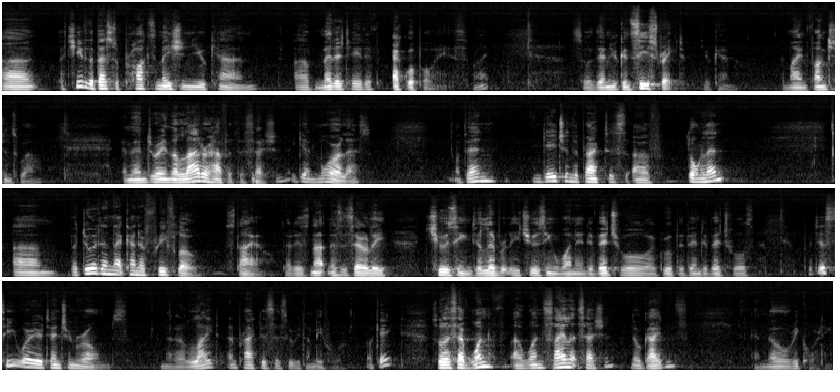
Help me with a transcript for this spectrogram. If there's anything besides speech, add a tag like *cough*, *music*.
uh, achieve the best approximation you can of meditative equipoise, right? So then you can see straight, you can, the mind functions well. And then during the latter half of the session, again, more or less, then engage in the practice of Tonglen, um, but do it in that kind of free flow style. That is not necessarily choosing, deliberately choosing one individual or group of individuals, but just see where your attention roams. And that are light and practice as we've done before. Okay? So let's have one, uh, one silent session, no guidance, and no recording.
